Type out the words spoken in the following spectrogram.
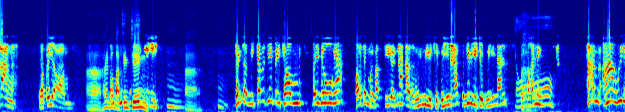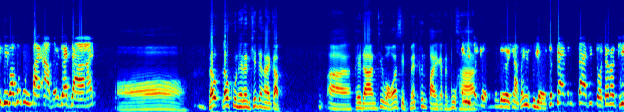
บ้างอะเราก็ยอมอ่า ให้บำบัดจริง อืมๆ อ่า อืมถ้าเกิดมีเจ้าหน้าที่ไปชมไปดูเงี้ยเขาจะเหมือนพักทีเลยนะเอาทางนี้ไปอยู่จุดนี้นะคนนี้ไปอยู่จุดนี้นะโอ้สอนอย่างนี้นะห้าห้าวินาทีพอพวกคุณไปอะเดี๋ยวแยกย้าย อ๋อ แล้วแล้วคุณเฮเลนคิดยังไงกับ อ่าเพดานที่บอกว่า 10 เม็ดขึ้นไปแกเป็นผู้ไม่ค้ามีประโยชน์เลยค่ะ ไม่มีประโยชน์จะแก้ต้องแก้ที่ตัวเจ้าหน้าที่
